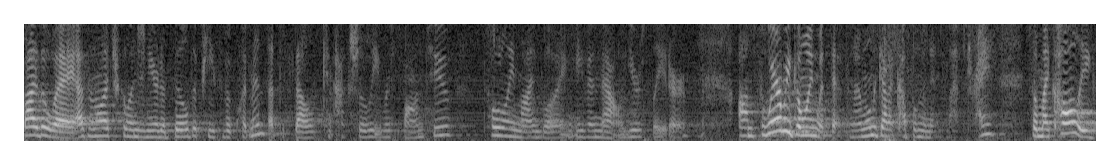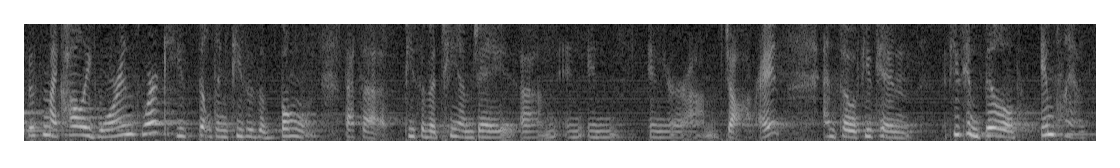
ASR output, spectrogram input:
by the way, as an electrical engineer, to build a piece of equipment that the cells can actually respond to, totally mind blowing, even now, years later. Um, so where are we going with this? And I've only got a couple minutes left, right? So my colleagues, this is my colleague Warren's work. He's building pieces of bone. That's a piece of a TMJ um, in, in, in your um, jaw, right? And so if you, can, if you can build implants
